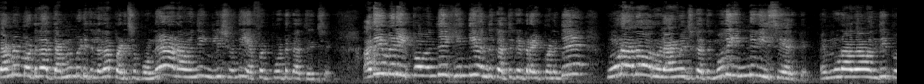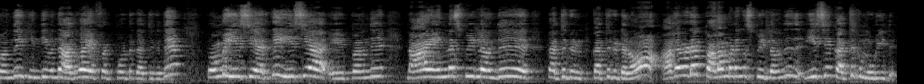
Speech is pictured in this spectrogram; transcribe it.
தமிழ் மட்டும் தான் தமிழ் மீடியத்துல தான் படிச்ச பொண்ணு ஆனா வந்து இங்கிலீஷ் வந்து எஃபர்ட் போட்டு கத்துக்குச்சு. அதே மாதிரி இப்போ வந்து ஹிந்தி வந்து கத்துக்க ட்ரை பண்ணுது. மூணாவது ஒரு லாங்குவேஜ் கத்துக்கும் போது இன்னும் ஈஸியா இருக்கு. மூணாவதா வந்து இப்போ வந்து ஹிந்தி வந்து அதுவா எஃபர்ட் போட்டு கத்துக்குது. ரொம்ப ஈஸியா இருக்கு. ஈஸியா இப்போ வந்து நான் என்ன ஸ்பீட்ல வந்து கத்துக்க கத்துக்கிட்டனோ அதை விட பல மடங்கு ஸ்பீட்ல வந்து ஈஸியா கத்துக்க முடியுது.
